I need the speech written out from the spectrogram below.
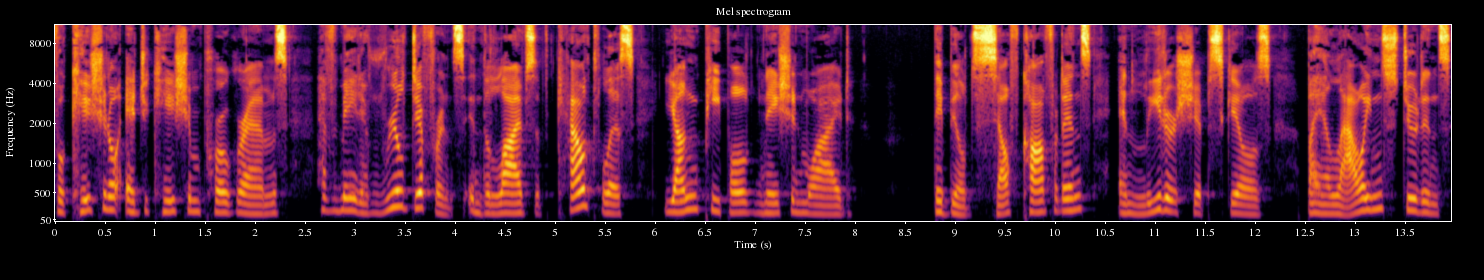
Vocational education programs have made a real difference in the lives of countless young people nationwide. They build self confidence and leadership skills by allowing students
